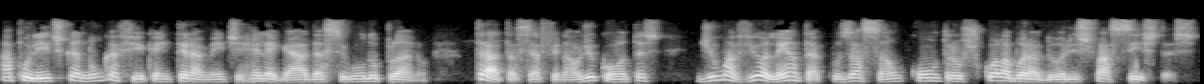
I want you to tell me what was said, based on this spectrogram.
a política nunca fica inteiramente relegada a segundo plano. Trata-se, afinal de contas, de uma violenta acusação contra os colaboradores fascistas.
